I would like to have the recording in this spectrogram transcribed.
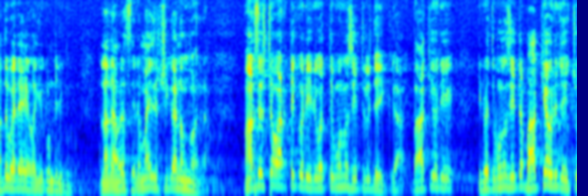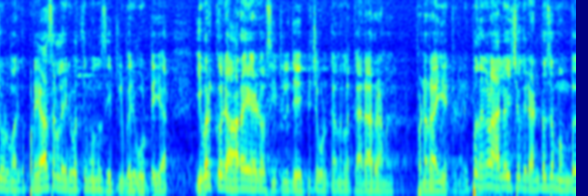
അതുവരെ ഇളകിക്കൊണ്ടിരിക്കും. അല്ലാതെ അവരെ സ്ഥിരമായി ശിക്ഷിക്കാനൊന്നുമല്ല. മാർക്സിസ്റ്റ് പാർട്ടിക്ക് ഒരു ഇരുപത്തിമൂന്ന് സീറ്റിൽ ജയിക്കുക ബാക്കി ഒരു ഇരുപത്തിമൂന്ന് സീറ്റ് ബാക്കി അവർ ജയിച്ചോളും. അവർക്ക് പ്രയാസമുള്ള ഇരുപത്തിമൂന്ന് സീറ്റിൽ പേര് വോട്ട് ചെയ്യുക. ഇവർക്കൊരു ആറോ ഏഴോ സീറ്റിൽ ജയിപ്പിച്ചു കൊടുക്കുക എന്നുള്ള കരാറാണ് പിണറായി ഏറ്റിട്ടുള്ളത് ഇപ്പോൾ നിങ്ങൾ ആലോചിച്ച് നോക്കി രണ്ട് ദിവസം മുമ്പ്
